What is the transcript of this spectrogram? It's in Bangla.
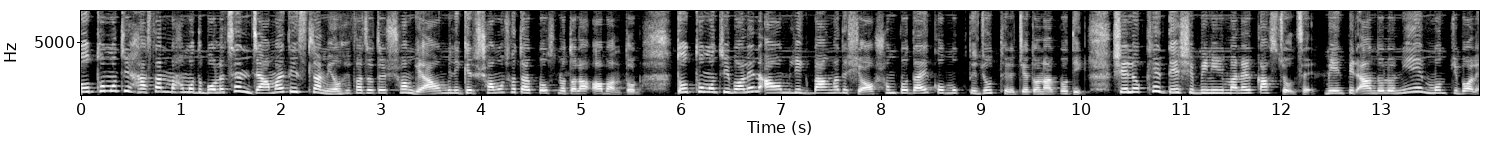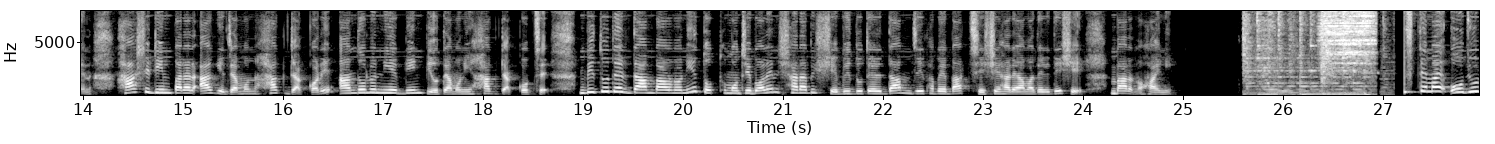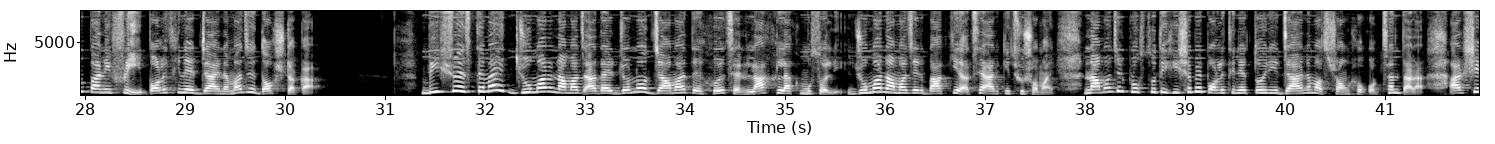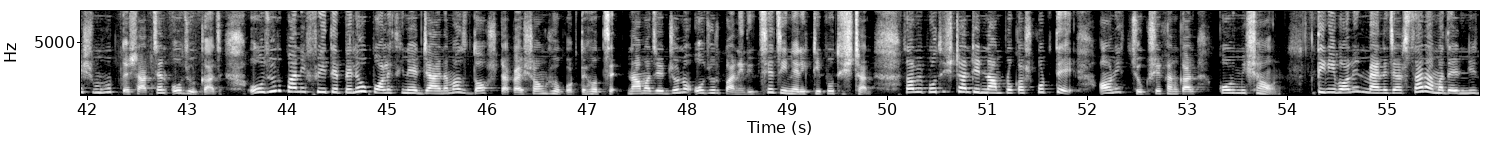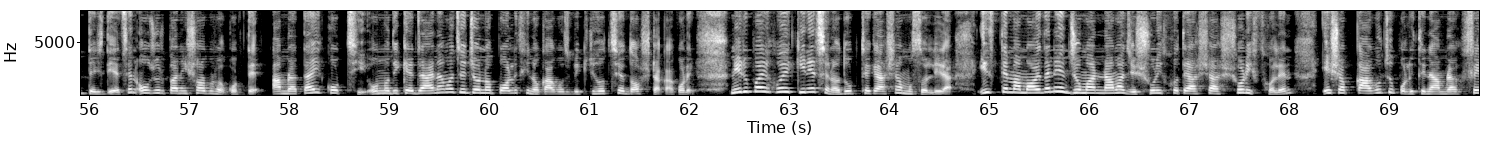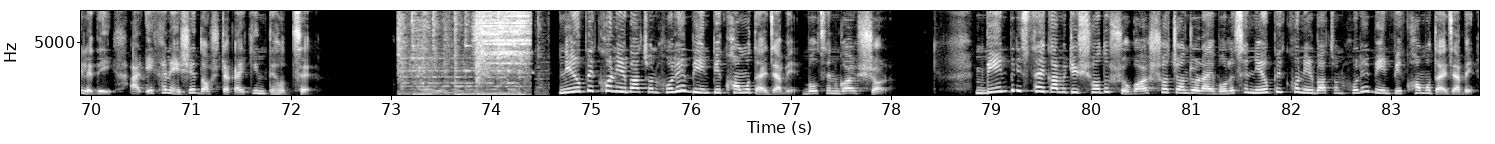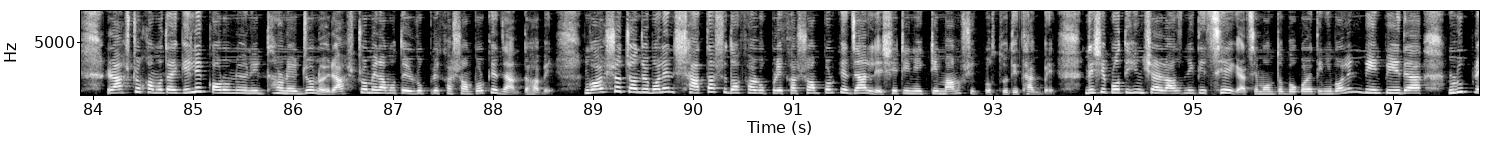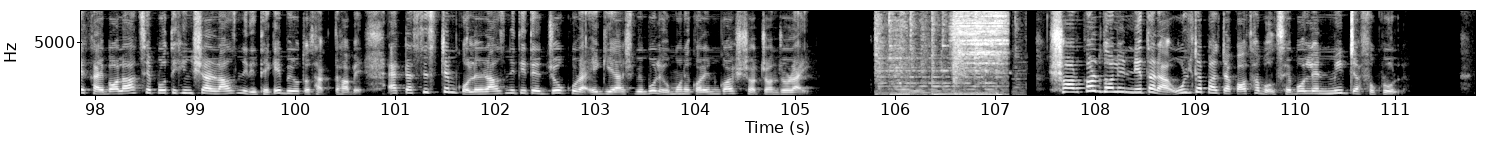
তথ্যমন্ত্রী হাসান মাহমুদ বলেছেন, জামায়াত ইসলামী ও হেফাজতের সঙ্গে আওয়ামী লীগের সমঝোতার প্রশ্ন তোলা অবান্তর। তথ্যমন্ত্রী বলেন, আওয়ামী লীগ বাংলাদেশে অসাম্প্রদায়িক ও মুক্তিযুদ্ধের চেতনার প্রতীক। সে লক্ষ্যে দেশ বিনির্মাণের কাজ চলছে। বিএনপির আন্দোলন নিয়ে মন্ত্রী বলেন, হাসি ডিম পাড়ার আগে যেমন হাক ডাক করে, আন্দোলন নিয়ে বিএনপিও তেমনই হাক ডাক করছে। বিদ্যুতের দাম বাড়ানো নিয়ে তথ্যমন্ত্রী বলেন, সারা বিশ্বে বিদ্যুতের দাম যেভাবে বাড়ছে, সে হারে আমাদের দেশে বাড়ানো হয়নি। অজুর পানি ফ্রি পলিথিনের জায়নামাজে দশ টাকা। বিশ্ব ইস্তেমায় জুমার নামাজ আদায়ের জন্য জামায়াতে হয়েছেন লাখ লাখ মুসল্লি। জুমা নামাজের বাকি আছে আর কিছু সময়। নামাজের প্রস্তুতি হিসেবে পলিথিনের তৈরি জায়নামাজ সংগ্রহ করছেন তারা। আর শেষ মুহূর্তে সারছেন অজুর কাজ। অজুর পানি ফ্রিতে পেলেও পলিথিনের জায়নামাজ দশ টাকায় সংগ্রহ করতে হচ্ছে। নামাজের জন্য অজুর পানি দিচ্ছে চীনের একটি প্রতিষ্ঠান। তবে প্রতিষ্ঠানটির নাম প্রকাশ করতে অনিচ্ছুক সেখানকার কর্মী শাহন তিনি বলেন, ম্যানেজার স্যার আমাদের নির্দেশ দিয়েছেন অজুর পানি সরবরাহ করতে। আমরা তাই করছি। অন্যদিকে জায়নামাজের জন্য পলিথিন ও কাগজ বিক্রি হচ্ছে। দশ টাকা করে। নিরুপায় হয়ে কিনেছেন দূর থেকে আসা মুসল্লিরা। ইস্তেমা ময়দানে জুমার নামাজে শরিক হতে আসা শরীফ হলেন। এসব কাগজ ও পলিথিনে আমরা ফেলে দেই আর এখানে এসে দশ টাকায় কিনতে হচ্ছে। নিরপেক্ষ নির্বাচন হলে বিএনপি ক্ষমতায় যাবে, বলছেন গয়েশ্বর। বিএনপির স্থায়ী কমিটির সদস্য গয়েশ্বরচন্দ্র রায় বলেছেন, নিরপেক্ষ নির্বাচন হলে বিএনপি ক্ষমতায় যাবে। রাষ্ট্র ক্ষমতায় গেলে করণীয় নির্ধারণের জন্য রাষ্ট্র মেরামতের রূপরেখা সম্পর্কে জানতে হবে। গয়েশ্বরচন্দ্র বলেন, সাতাশ দফা রূপরেখা সম্পর্কে জানলে সেটি নিয়ে একটি মানসিক প্রস্তুতি থাকবে। দেশে প্রতিহিংসার রাজনীতি ছেয়ে গেছে মন্তব্য করে তিনি বলেন, বিএনপির দেওয়া রূপরেখায় বলা আছে, প্রতিহিংসার রাজনীতি থেকে বিরত থাকতে হবে। একটা সিস্টেম করলে রাজনীতিতে যোগ্যরা এগিয়ে আসবে বলেও মনে করেন গয়েশ্বরচন্দ্র রায়। সরকার দলের নেতারা উল্টাপাল্টা কথা বলছে বললেন মির্জা ফখরুল।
